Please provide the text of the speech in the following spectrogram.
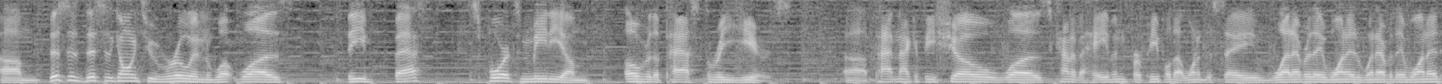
Um, this is this is going to ruin what was the best sports medium over the past three years. Uh, Pat McAfee's show was kind of a haven for people that wanted to say whatever they wanted, whenever they wanted.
